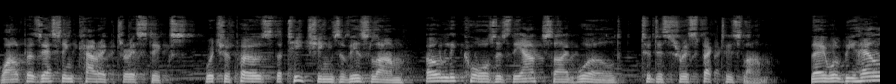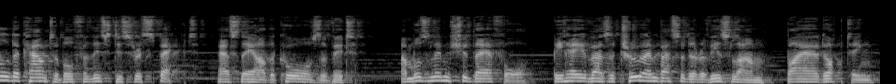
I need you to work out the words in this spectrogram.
while possessing characteristics which oppose the teachings of Islam, only causes the outside world to disrespect Islam. They will be held accountable for this disrespect, as they are the cause of it. A Muslim should therefore behave as a true ambassador of Islam by adopting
